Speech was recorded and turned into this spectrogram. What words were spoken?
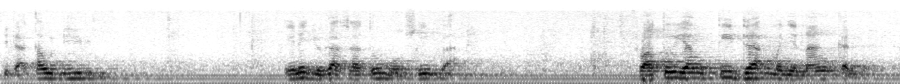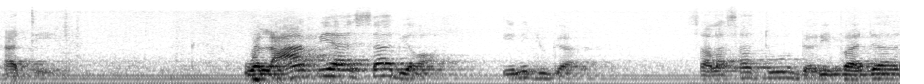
tidak tahu diri. Ini juga satu musibah suatu yang tidak menyenangkan hati. Wal sabirah ini juga salah satu daripada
